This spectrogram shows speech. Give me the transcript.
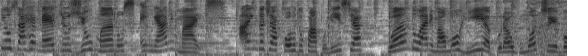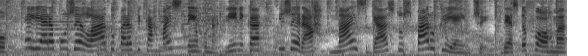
e usar remédios de humanos em animais. Ainda de acordo com a polícia, quando o animal morria por algum motivo, ele era congelado para ficar mais tempo na clínica e gerar mais gastos para o cliente. Desta forma,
